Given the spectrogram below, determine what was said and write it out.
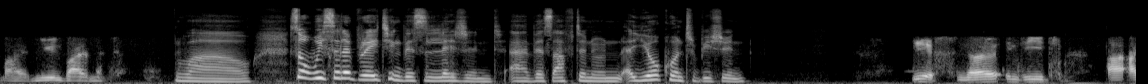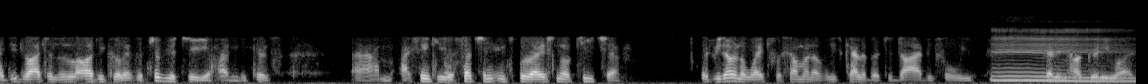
my new environment. Wow. So we're celebrating this legend uh, this afternoon. Uh, your contribution. Yes, no, indeed. I, I did write a little article as a tribute to Johan because um, I think he was such an inspirational teacher. But we don't want to wait for someone of his caliber to die before we tell him how good he was.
